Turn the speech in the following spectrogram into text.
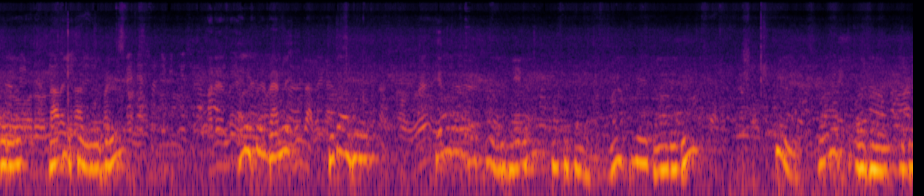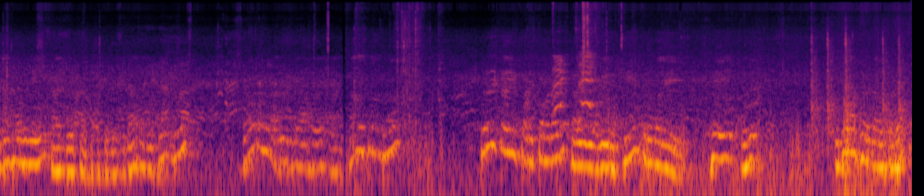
ஒரு நாலஞ்சு நாள் அது வந்து ஃபேமிலி இருந்தாங்க கல்வி படிப்பாளர் கல்வி அபிவிருத்தி திருமதி கே. உது- உதயாபுரம்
